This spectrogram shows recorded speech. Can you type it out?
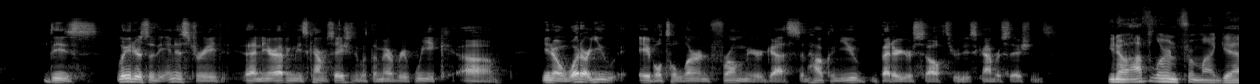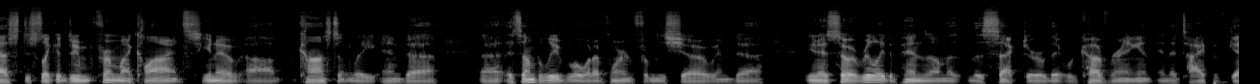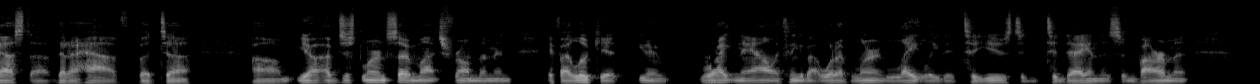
these leaders of the industry, and you're having these conversations with them every week. Um, you know, what are you able to learn from your guests, and how can you better yourself through these conversations? You know, I've learned from my guests just like I do from my clients. You know, uh, constantly, and uh, uh, it's unbelievable what I've learned from the show. And uh, you know, so it really depends on the the sector that we're covering and, and the type of guest uh, that I have. But uh, um, you know, I've just learned so much from them. And if I look at you know right now and think about what I've learned lately to to use to, today in this environment,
